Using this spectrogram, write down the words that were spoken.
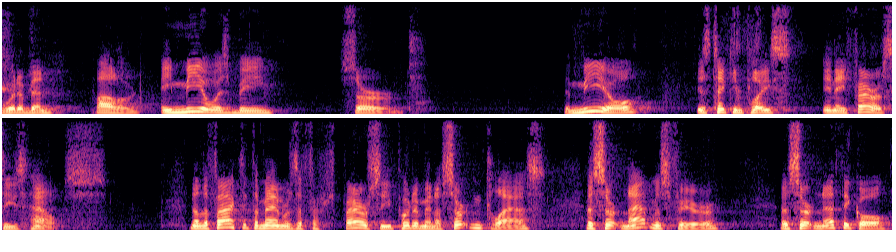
would have been followed. A meal was being served. The meal is taking place in a Pharisee's house. Now, the fact that the man was a Pharisee put him in a certain class, a certain atmosphere, a certain ethical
